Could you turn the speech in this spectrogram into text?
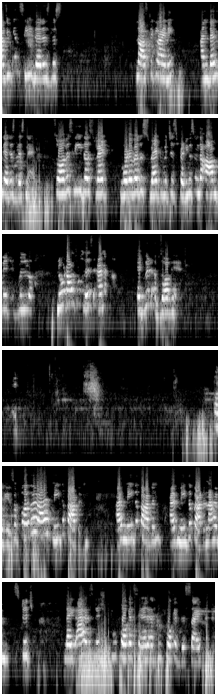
as you can see there is this plastic lining and then there is this net. So obviously the sweat whatever the sweat which is produced in the armpit it will flow down through this and it will absorb it, okay so further i have made the pattern i've made the pattern i've made the pattern. I have stitched like i have stitched two pockets here and two pockets this side.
